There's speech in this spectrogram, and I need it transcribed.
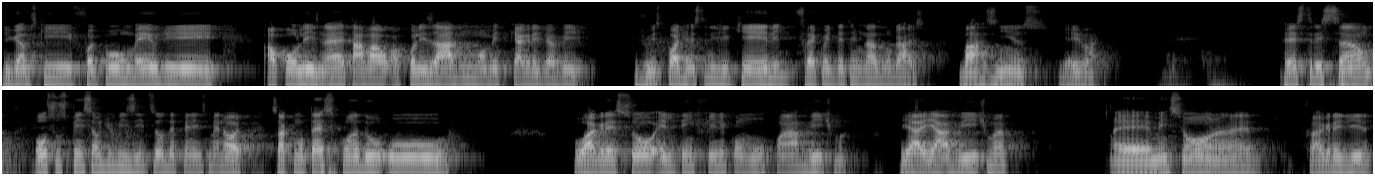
digamos que foi por meio de alcoolismo, né? Estava alcoolizado no momento que agrediu a vítima. O juiz pode restringir que ele frequente determinados lugares, barzinhos e aí vai. Restrição ou suspensão de visitas ou dependentes menores. Isso acontece quando o, o agressor ele tem filho em comum com a vítima. E aí a vítima é, menciona, né, foi agredida,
